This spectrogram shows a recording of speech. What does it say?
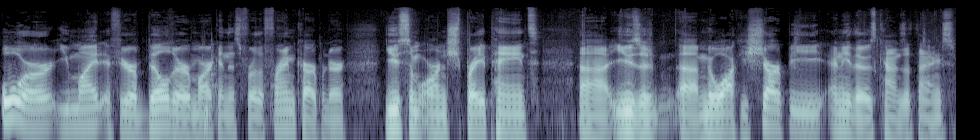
Or you might, if you're a builder marking this for the frame carpenter, use some orange spray paint, uh, use a uh, Milwaukee Sharpie, any of those kinds of things.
